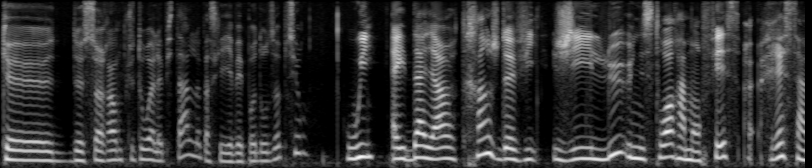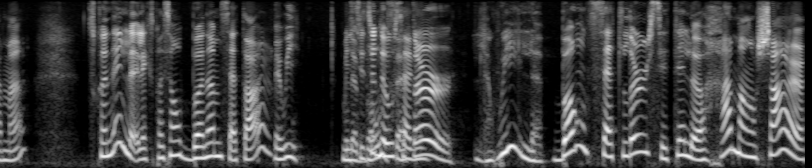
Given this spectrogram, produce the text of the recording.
que de se rendre plutôt à l'hôpital parce qu'il n'y avait pas d'autres options. Oui. Et d'ailleurs, tranche de vie. J'ai lu une histoire à mon fils euh, récemment. Tu connais le- l'expression bonhomme 7 heures? Ben oui. Mais le sais-tu bon de où setter. Oui, le bon settler, c'était le ramancheur.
